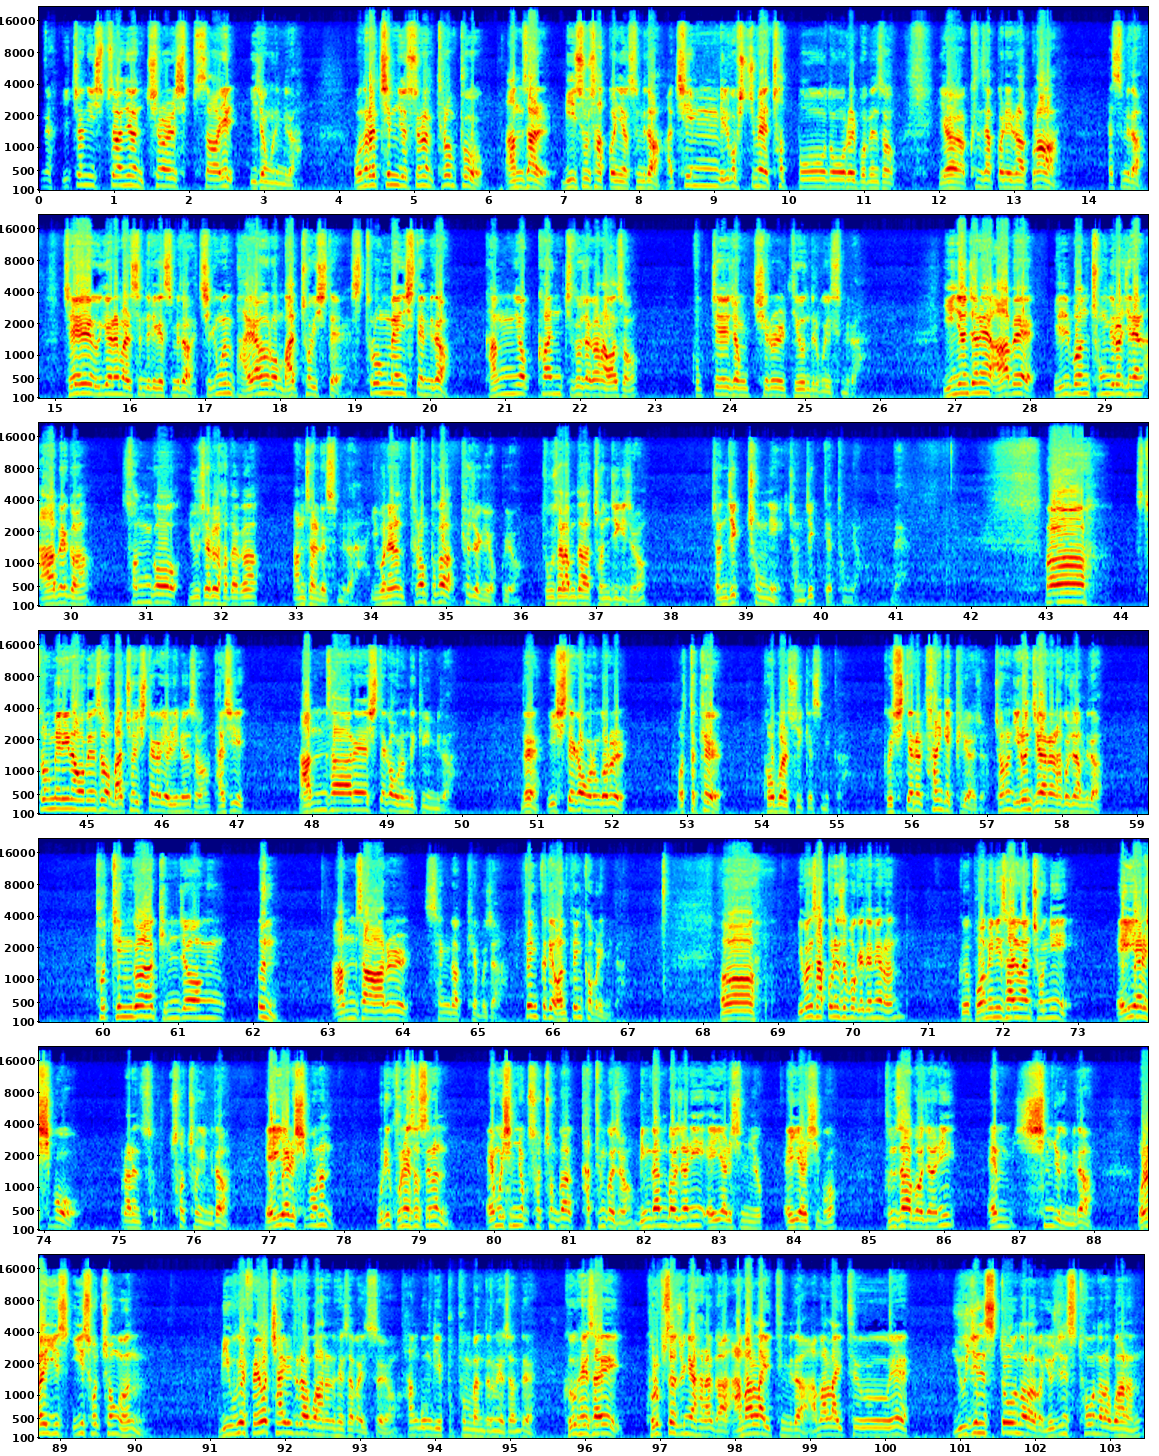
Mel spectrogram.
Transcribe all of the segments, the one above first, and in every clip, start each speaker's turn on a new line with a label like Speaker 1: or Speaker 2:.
Speaker 1: 네, 2024년 7월 14일 이정훈입니다. 오늘 아침 뉴스는 트럼프 암살 미수 사건이었습니다. 아침 7시쯤에 첫 보도를 보면서 야, 큰 사건이 일어났구나 했습니다. 제 의견을 말씀드리겠습니다. 지금은 바야흐로 마초이 시대, 스트롱맨 시대입니다. 강력한 지도자가 나와서 국제 정치를 뒤흔들고 있습니다. 2년 전에 아베 일본 총리를 지낸 아베가 선거 유세를 하다가 암살됐습니다. 이번에는 트럼프가 표적이었고요. 두 사람 다 전직이죠. 전직 총리, 전직 대통령. 네. 어, 스트롱맨이 나오면서 마초의 시대가 열리면서 다시 암살의 시대가 오는 느낌입니다. 네, 이 시대가 오는 거를 어떻게 거부할 수 있겠습니까? 그 시대를 타는 게 필요하죠. 저는 이런 제안을 하고자 합니다. 푸틴과 김정은 암살을 생각해보자. think the unthinkable입니다. 어, 이번 사건에서 보게 되면은 그 범인이 사용한 총이 AR-15라는 소, 소총입니다. AR-15는 우리 군에서 쓰는 M16 소총과 같은 거죠. 민간 버전이 AR-16, AR-15, 군사 버전이 M16입니다. 원래 이, 이 소총은 미국의 페어차일드라고 하는 회사가 있어요. 항공기 부품 만드는 회사인데 그 회사의 그룹사 중에 하나가 아말라이트입니다. 아말라이트의 유진 스토너라고 유진 스토너라고 하는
